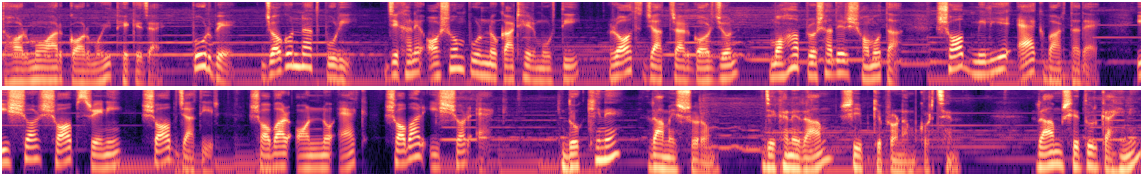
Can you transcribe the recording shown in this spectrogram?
ধর্ম আর কর্মই থেকে যায়। পূর্বে জগন্নাথ পুরী যেখানে অসম্পূর্ণ কাঠের মূর্তি রথযাত্রার গর্জন মহাপ্রসাদের সমতা সব মিলিয়ে এক বার্তা দেয়। ঈশ্বর সব শ্রেণি সব জাতির সবার অন্য এক সবার ঈশ্বর এক। দক্ষিণে রামেশ্বরম যেখানে রাম শিবকে প্রণাম করছেন। রাম সেতুর কাহিনী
